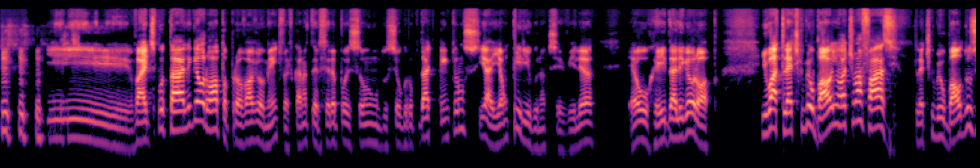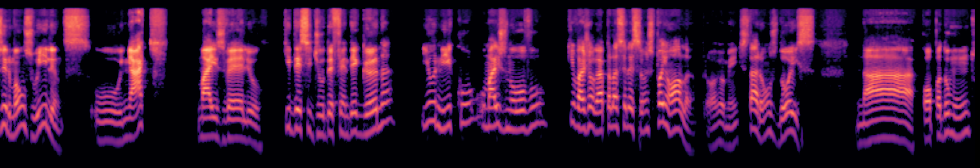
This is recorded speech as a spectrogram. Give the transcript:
e vai disputar a Liga Europa, provavelmente, vai ficar na terceira posição do seu grupo da Champions, e aí é um perigo, né? Que Sevilha é o rei da Liga Europa. E o Atlético Bilbao em ótima fase. Atlético Bilbao dos irmãos Williams, o Inhaque, mais velho, que decidiu defender Gana, e o Nico, o mais novo, que vai jogar pela seleção espanhola. Provavelmente estarão os dois na Copa do Mundo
